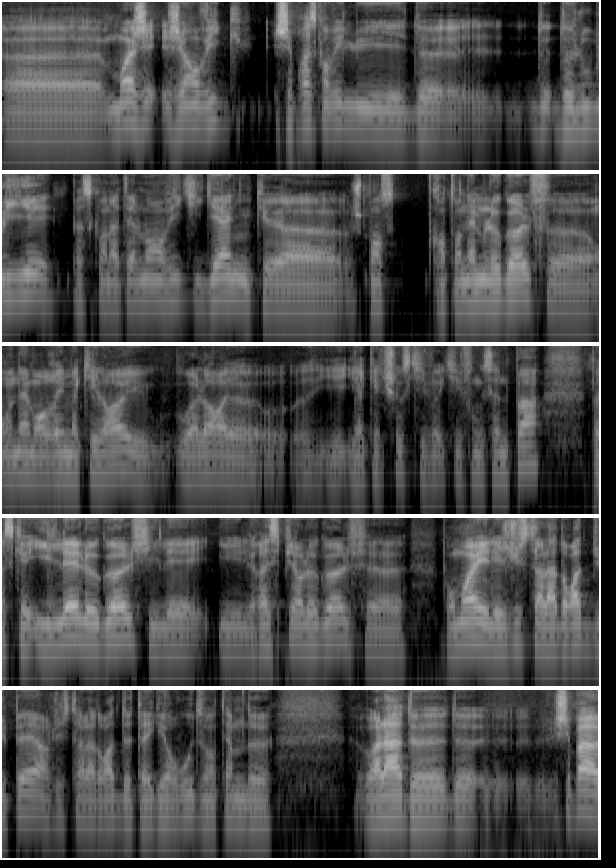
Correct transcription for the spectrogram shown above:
euh, moi, j'ai presque envie de l'oublier parce qu'on a tellement envie qu'il gagne que je pense quand on aime le golf, on aime Rory McIlroy ou alors il y a quelque chose qui ne fonctionne pas parce qu'il est le golf, il respire le golf. pour moi, il est juste à la droite du père, juste à la droite de Tiger Woods en termes de voilà, de, de je sais pas,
